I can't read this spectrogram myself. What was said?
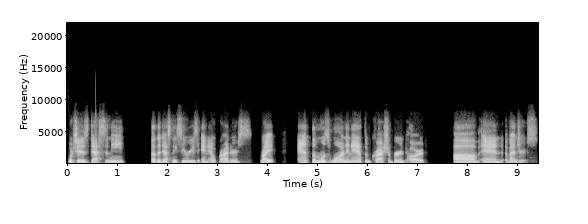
which is Destiny, uh, the Destiny series, and Outriders, right? Anthem was one, and Anthem crashed and burned hard. Um, and Avengers.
